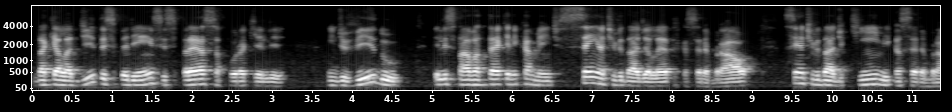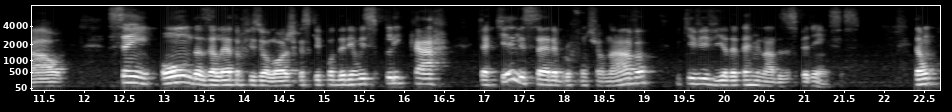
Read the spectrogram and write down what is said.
daquela dita experiência expressa por aquele indivíduo, ele estava tecnicamente sem atividade elétrica cerebral, sem atividade química cerebral, sem ondas eletrofisiológicas que poderiam explicar que aquele cérebro funcionava e que vivia determinadas experiências. Então,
